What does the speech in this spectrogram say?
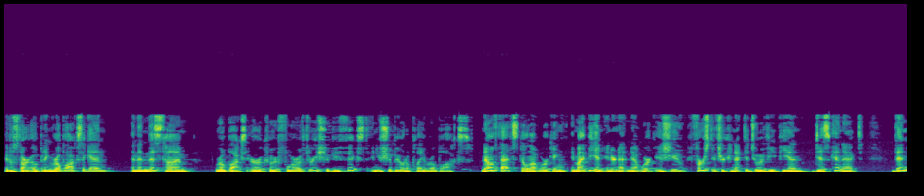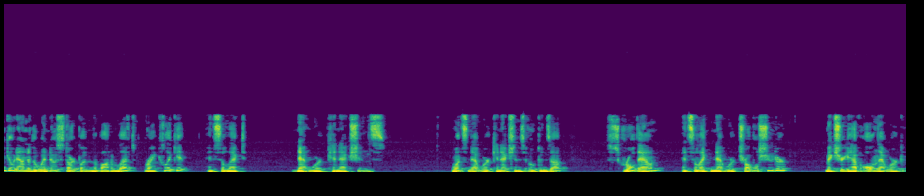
It'll start opening Roblox again, and then this time, Roblox error code 403 should be fixed and you should be able to play Roblox. Now if that's still not working, it might be an internet network issue. First, if you're connected to a VPN, disconnect, then go down to the Windows Start button in the bottom left, right click it, and select Network Connections. Once Network Connections opens up, scroll down and select Network Troubleshooter. Make sure you have all network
